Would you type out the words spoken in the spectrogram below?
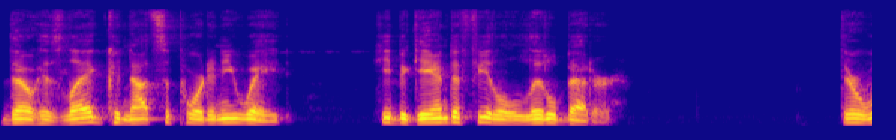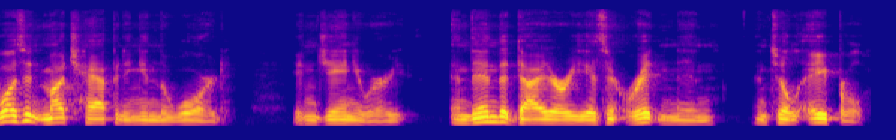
Though his leg could not support any weight, he began to feel a little better. There wasn't much happening in the ward in January, and then the diary isn't written in until April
